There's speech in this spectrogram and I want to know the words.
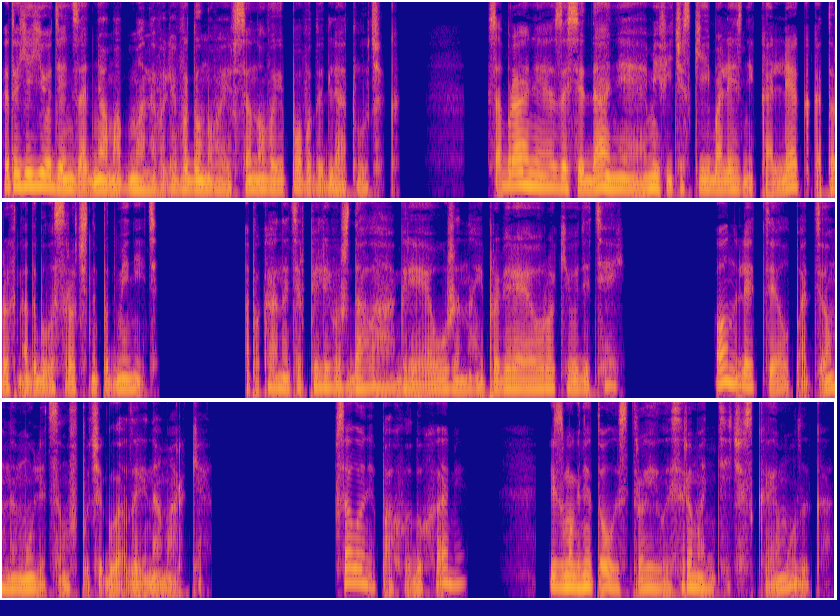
Это ее день за днем обманывали, выдумывая все новые поводы для отлучек. Собрания, заседания, мифические болезни коллег, которых надо было срочно подменить. А пока она терпеливо ждала, грея ужин и проверяя уроки у детей, он летел по темным улицам в пучеглазой иномарке. В салоне пахло духами, из магнитолы строилась романтическая музыка.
